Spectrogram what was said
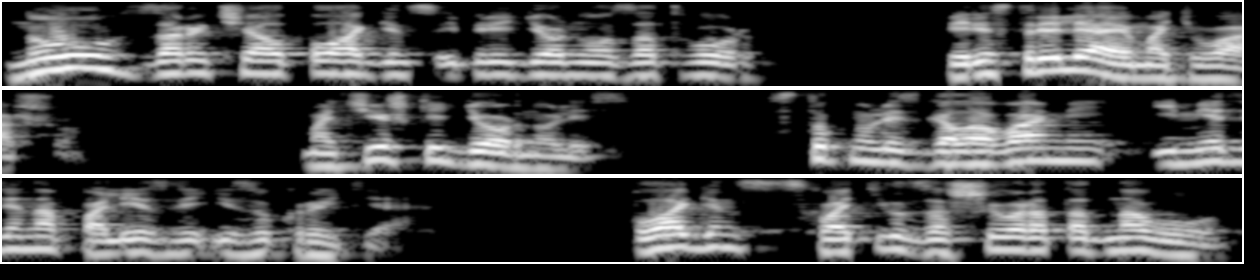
«Ну!» – зарычал Плагинс и передернул затвор. «Перестреляю, мать вашу!» Мальчишки дернулись, стукнулись головами и медленно полезли из укрытия. Плагинс схватил за шиворот одного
